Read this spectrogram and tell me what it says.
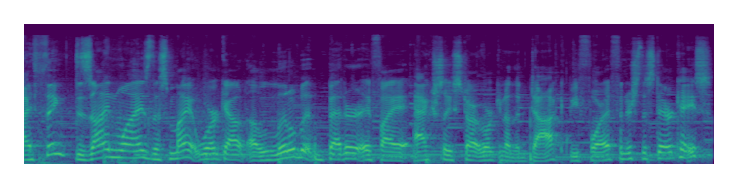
I think design-wise, this might work out a little bit better if I actually start working on the dock before I finish the staircase.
